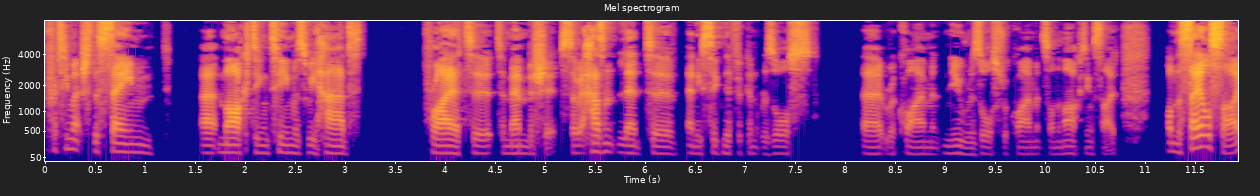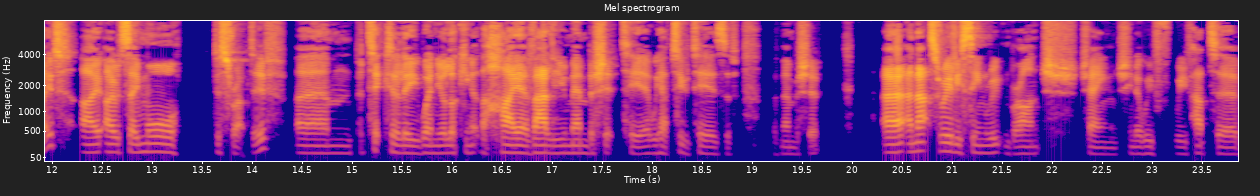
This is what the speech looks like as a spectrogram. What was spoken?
pretty much the same uh, marketing team as we had prior to, to membership. So it hasn't led to any significant resource uh, requirement, new resource requirements on the marketing side. On the sales side, I, I would say more disruptive, um, particularly when you're looking at the higher value membership tier. We have two tiers of, of membership, uh, and that's really seen root and branch change. You know, we've we've had to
